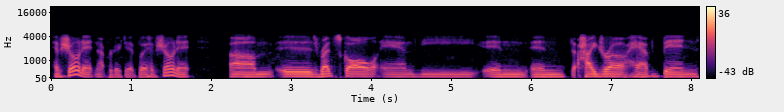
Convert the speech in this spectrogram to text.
have shown it, not predict it, but have shown it, um, is Red Skull and the and and Hydra have been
